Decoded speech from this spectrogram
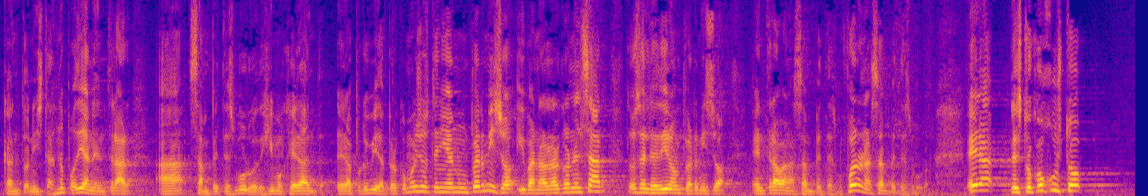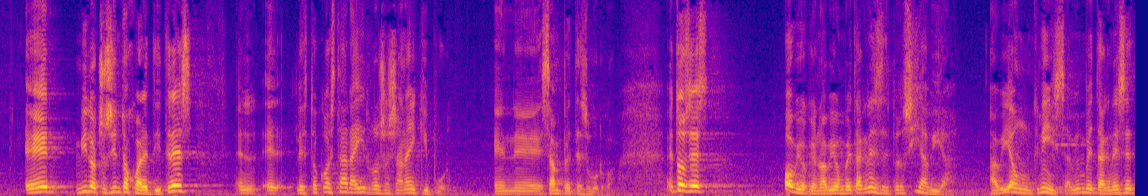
cantonistas. No podían entrar a San Petersburgo, dijimos que era, prohibida, pero como ellos tenían un permiso, iban a hablar con el zar, entonces les dieron permiso, entraban a San Petersburgo. Fueron a San Petersburgo. Era, les tocó justo en 1843, el- el- les tocó estar ahí Rosh Hashanah y Kippur, en eh, San Petersburgo. Entonces, obvio que no había un Betagneset, pero sí había. Había un Knis, había un Betagneset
